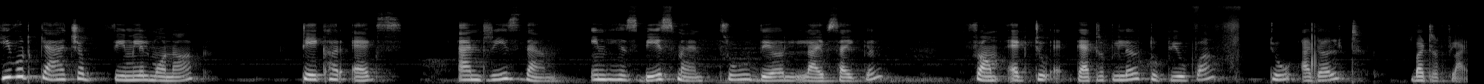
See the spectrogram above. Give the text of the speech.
he would catch a female monarch, take her eggs, and raise them in his basement through their life cycle from egg to caterpillar to pupa to adult butterfly.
